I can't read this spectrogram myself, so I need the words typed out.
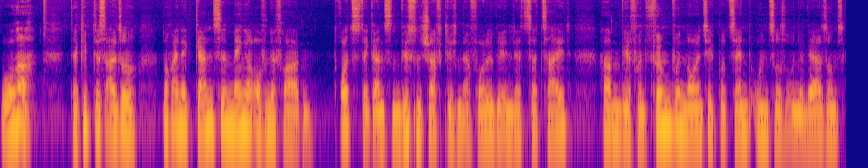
Oha, da gibt es also noch eine ganze Menge offene Fragen. Trotz der ganzen wissenschaftlichen Erfolge in letzter Zeit haben wir von 95 Prozent unseres Universums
